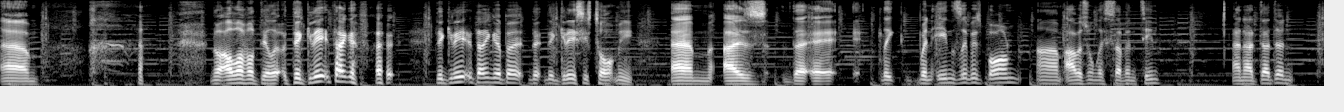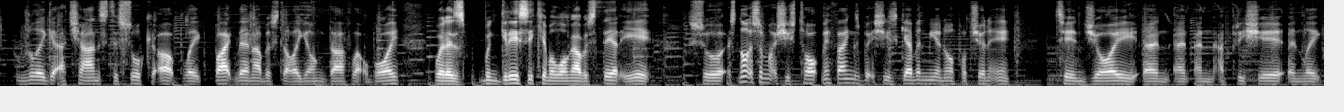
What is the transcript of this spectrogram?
Um, no, I love her dearly. The great thing about the great thing about that, that Gracie's taught me um, is that uh, like when Ainsley was born, um, I was only 17 and I didn't really get a chance to soak it up. Like back then I was still a young daft little boy, whereas when Gracie came along I was 38. So it's not so much she's taught me things, but she's given me an opportunity to enjoy and, and, and appreciate and like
